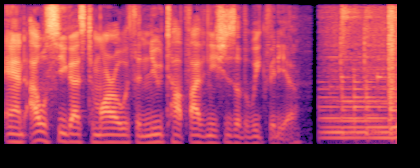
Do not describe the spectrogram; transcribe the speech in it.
And I will see you guys tomorrow with a new top five niches of the week video.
